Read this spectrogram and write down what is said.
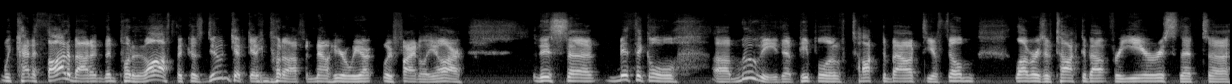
we kind of thought about it and then put it off because Dune kept getting put off, and now here we are. We finally are this uh, mythical uh, movie that people have talked about, you know, film lovers have talked about for years. That uh,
